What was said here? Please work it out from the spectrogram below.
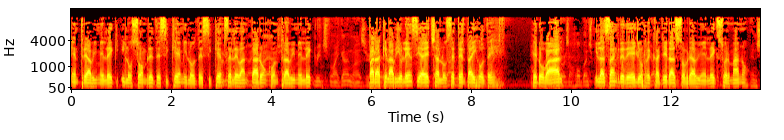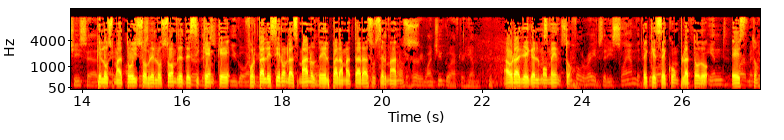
entre Abimelech y los hombres de Siquem, y los de Siquem se levantaron contra Abimelech para que la violencia hecha a los setenta hijos de Jerobaal, y la sangre de ellos recayera sobre Abimelech su hermano, que los mató, y sobre los hombres de Siquem que fortalecieron las manos de él para matar a sus hermanos. Ahora llega el momento de que se cumpla todo esto.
